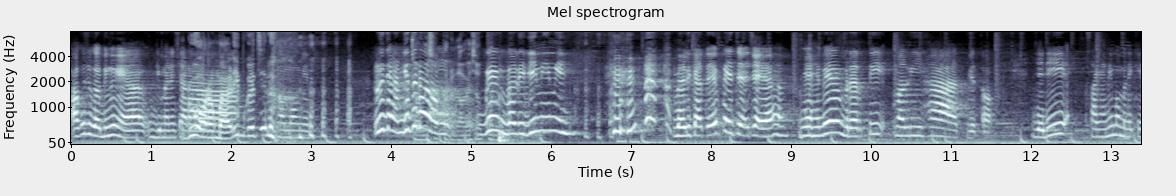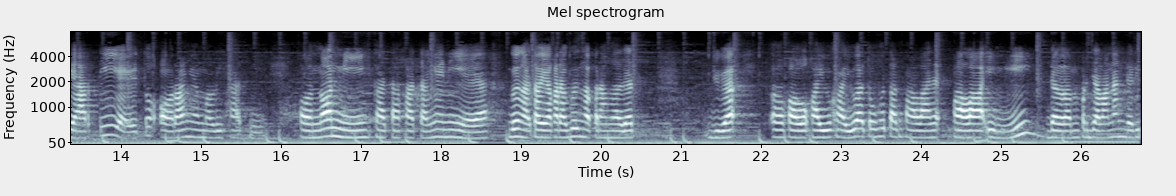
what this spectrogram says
aku juga bingung ya gimana cara Aduh, orang Bali bukan sih lo? ngomongin. Lu jangan gitu dong. Gue Bali gini nih. Bali KTP cek cek ya. Ini berarti melihat gitu. Jadi sang ini memiliki arti yaitu orang yang melihat nih. Konon nih kata-katanya nih ya. Gue nggak tahu ya karena gue nggak pernah ngeliat juga eh, kalau kayu-kayu atau hutan pala, pala ini dalam perjalanan dari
